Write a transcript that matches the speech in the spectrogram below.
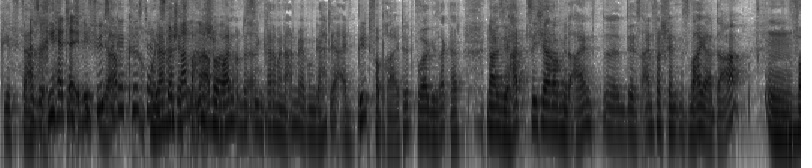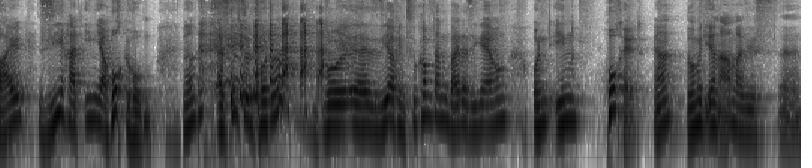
geht's da Also richtig, hätte er die Füße ab. geküsst, hätte und dann hat der verstanden, spanische Verband und deswegen gerade meine Anmerkung, der hat ja ein Bild verbreitet, wo er gesagt hat, na, sie hat sich ja damit ein, äh, das Einverständnis war ja da, weil sie hat ihn ja hochgehoben. Ne? Also es gibt so ein Foto, wo äh, sie auf ihn zukommt dann bei der Siegerehrung und ihn hochhält, ja, so mit ihren Armen, weil sie ist äh,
